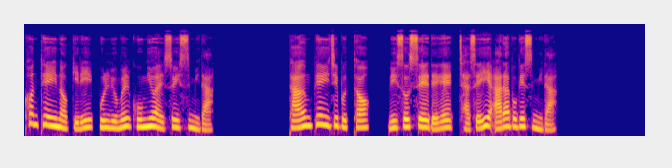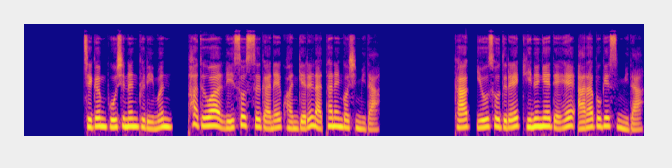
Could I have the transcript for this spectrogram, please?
컨테이너끼리 볼륨을 공유할 수 있습니다. 다음 페이지부터 리소스에 대해 자세히 알아보겠습니다. 지금 보시는 그림은 파드와 리소스 간의 관계를 나타낸 것입니다. 각 요소들의 기능에 대해 알아보겠습니다.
